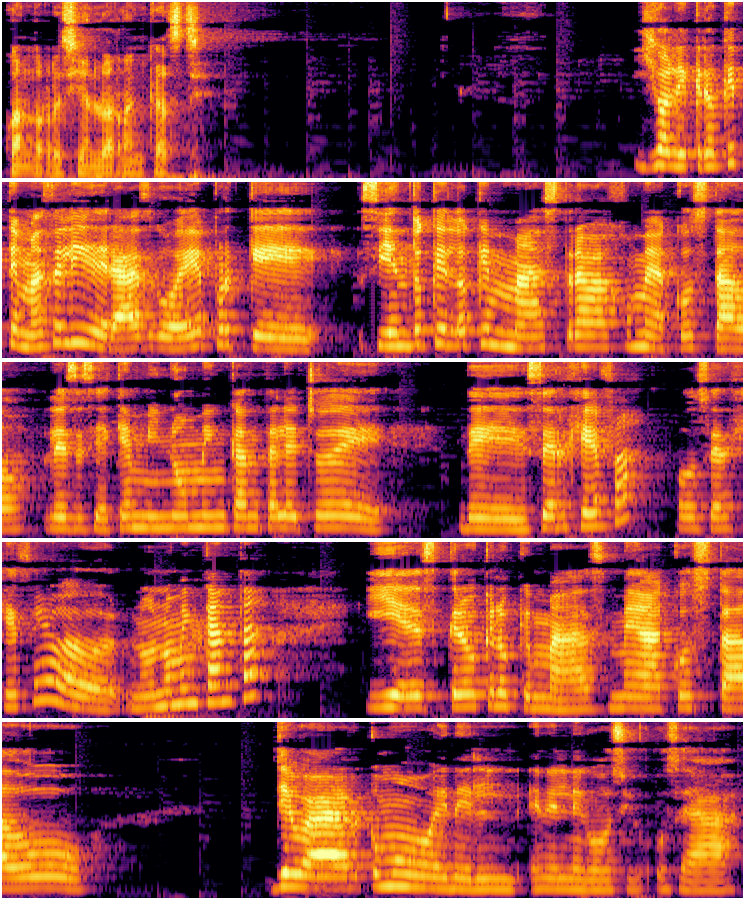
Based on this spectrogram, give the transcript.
cuando recién lo arrancaste. Híjole, creo que temas de liderazgo, ¿eh? Porque siento que es lo que más trabajo me ha costado. Les decía que a mí no me encanta el hecho de, de ser jefa o ser jefe, o no, no me encanta. Y es creo que lo que más me ha costado llevar como en el, en el negocio. O sea,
